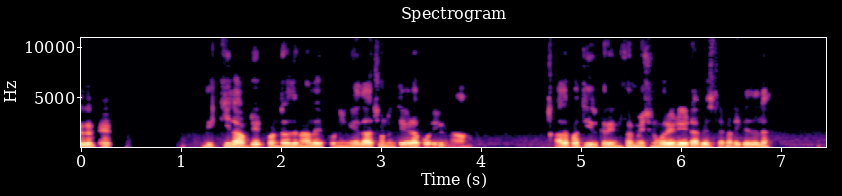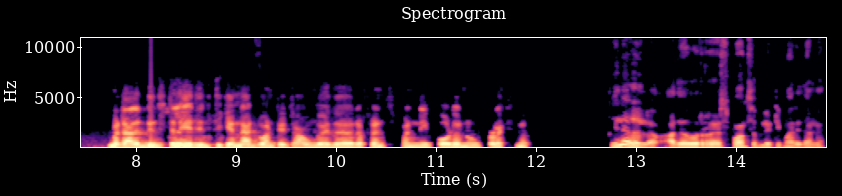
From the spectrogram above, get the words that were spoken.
எது- விக்கியில் அப்டேட் பண்ணுறதுனால இப்போ நீங்கள் ஏதாச்சும் ஒன்று தேட போகிறீங்கன்னா அதை பற்றி இருக்கிற இன்ஃபர்மேஷன் ஒரே டேட்டா பேஸில் கிடைக்குதுல்ல பட் அது டிஜிட்டல் ஏஜென்சிக்கு என்ன அட்வான்டேஜ் அவங்க இதை ரெஃபரன்ஸ் பண்ணி போடணும் ப்ரொடக்ஷன் இல்லை இல்லை இல்லை. அது ஒரு ரெஸ்பான்சிபிலிட்டி மாதிரி தானே.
